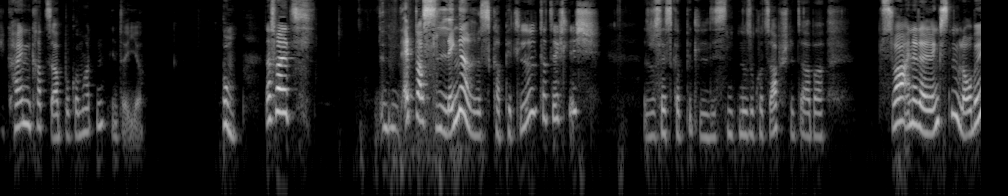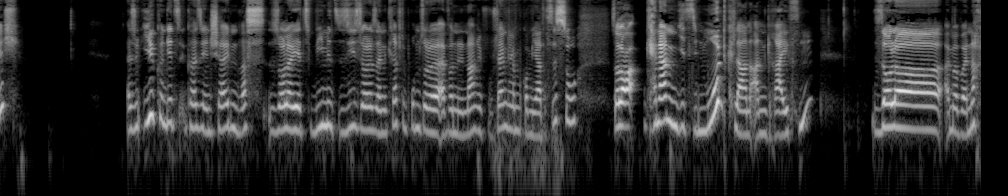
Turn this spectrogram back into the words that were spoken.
die keinen Kratzer abbekommen hatten, hinter ihr. Bumm. Das war jetzt etwas längeres Kapitel tatsächlich. Also das heißt Kapitel, das sind nur so kurze Abschnitte, aber es war einer der längsten, glaube ich. Also ihr könnt jetzt quasi entscheiden, was soll er jetzt, wie mit sie soll er seine Kräfte proben, soll er einfach eine Nachricht vom Sternclan bekommen, ja, das ist so. Soll er, keine Ahnung, jetzt den Mondclan angreifen? Soll er einmal bei Nacht,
